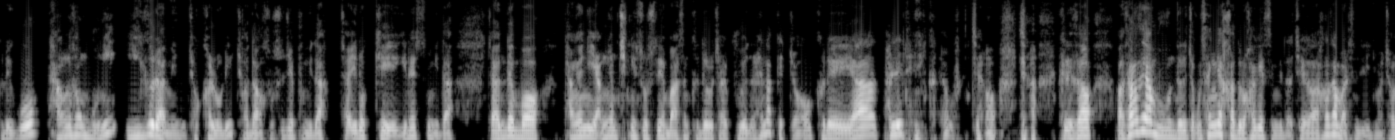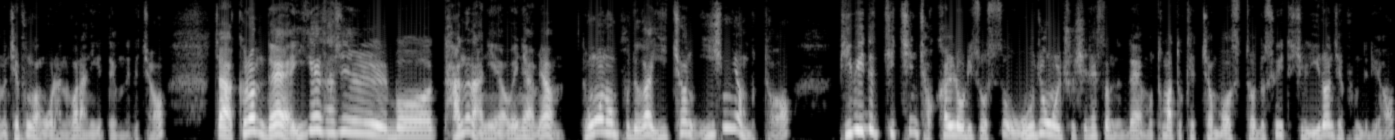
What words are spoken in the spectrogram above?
그리고 당 성분이 2g인 저칼로리 저당 소스 제품이다. 자, 이렇게 얘기를 했습니다. 자, 근데 뭐 당연히 양념치킨 소스의 맛은 그대로 잘 구현을 해놨겠죠. 그래야 팔릴 테니까요. 그렇죠? 자, 그래서 어, 상세한 부분들을 조금 생략하도록 하겠습니다. 제가 항상 말씀드리지만 저는 제품 광고를 하는 건 아니기 때문에 그렇죠? 자, 그런데 이게 사실 뭐 다는 아니에요. 왜냐하면 동원 홈푸드가 2020년부터 비비드 키친 저칼로리 소스 5종을 출시를 했었는데 뭐 토마토 케첩, 머스터드, sweet chili 이런 제품들이요.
